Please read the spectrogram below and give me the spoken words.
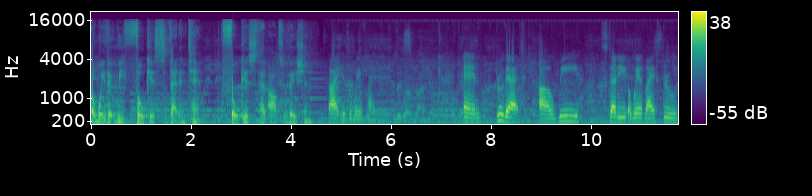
a way that we focus that intent, focus that observation. Ifa is a way of life. And through that, uh, we study a way of life through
